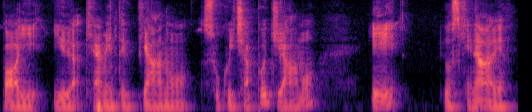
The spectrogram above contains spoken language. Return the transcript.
poi il, chiaramente il piano su cui ci appoggiamo e lo schienale.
